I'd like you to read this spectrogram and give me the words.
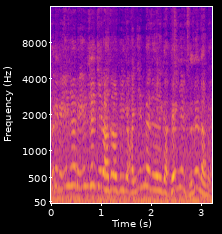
그러니까 1년에 1cm를 하더라도 이게 한 1m 되니까 100년 더 된다고요.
